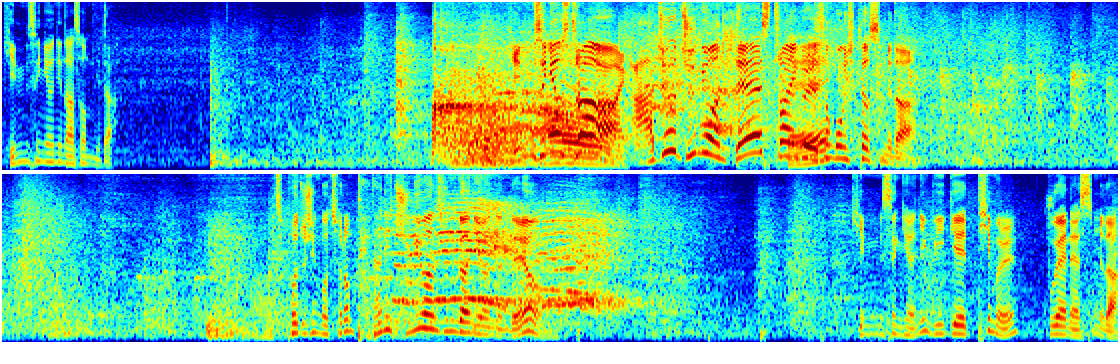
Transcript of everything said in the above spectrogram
김승현이 나섭니다. 김승현. 스트라이크 아주 중요한 때 스트라이크를 네. 성공시켰습니다. 아, 짚어주신 것처럼 대단히 중요한 순간이었는데요. 김승현이 위기의 팀을 구해냈습니다.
